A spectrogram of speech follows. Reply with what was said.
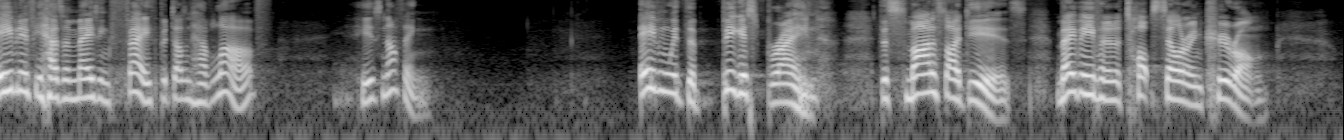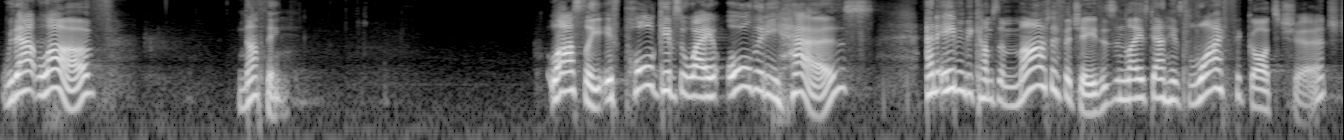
even if he has amazing faith but doesn't have love, he is nothing. Even with the biggest brain, the smartest ideas, maybe even a top seller in Koorong, without love, nothing. Lastly, if Paul gives away all that he has and even becomes a martyr for Jesus and lays down his life for God's church,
